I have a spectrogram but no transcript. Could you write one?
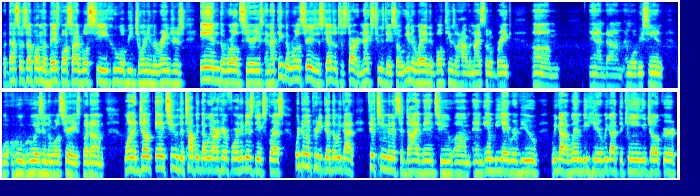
But that's what's up on the baseball side. We'll see who will be joining the Rangers in the World Series. And I think the World Series is scheduled to start next Tuesday. So either way, that both teams will have a nice little break. Um, and um, and we'll be seeing wh- who who is in the World Series. But um, want to jump into the topic that we are here for, and it is the Express. We're doing pretty good though. We got 15 minutes to dive into um, an NBA review. We got Wemby here. We got the King, Joker.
